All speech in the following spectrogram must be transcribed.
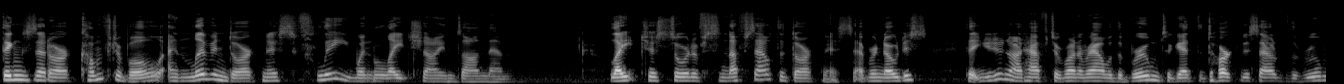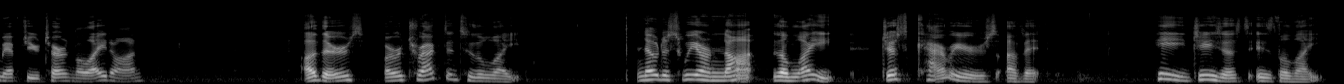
Things that are comfortable and live in darkness flee when the light shines on them. Light just sort of snuffs out the darkness. Ever notice that you do not have to run around with a broom to get the darkness out of the room after you turn the light on? Others are attracted to the light. Notice we are not the light, just carriers of it. He, Jesus, is the light.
